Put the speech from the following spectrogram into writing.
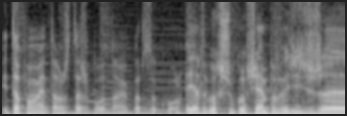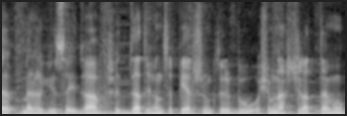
I to pamiętam, że też było dla mnie bardzo cool. Ja tylko szybko chciałem powiedzieć, że Metal Gear Solid 2 wyszedł w 2001, który był 18 lat temu.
